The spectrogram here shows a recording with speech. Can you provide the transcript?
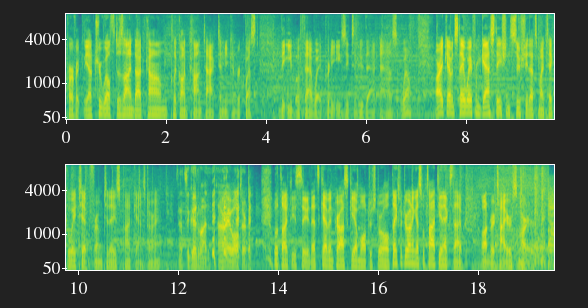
Perfect. Yeah truewealthdesign.com click on contact and you can request the ebook that way. Pretty easy to do that as well. All right kevin stay away from gas station sushi. That's my takeaway tip from today's podcast. All right that's a good one. All right, Walter. we'll talk to you soon. That's Kevin Kroskey. I'm Walter Storholt. Thanks for joining us. We'll talk to you next time on Retire Smarter.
